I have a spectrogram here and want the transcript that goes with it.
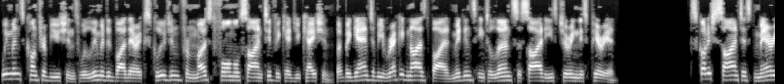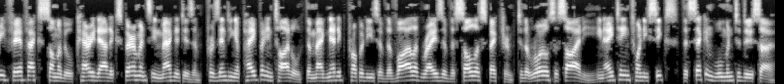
Women's contributions were limited by their exclusion from most formal scientific education, but began to be recognized by admittance into learned societies during this period. Scottish scientist Mary Fairfax Somerville carried out experiments in magnetism, presenting a paper entitled The Magnetic Properties of the Violet Rays of the Solar Spectrum to the Royal Society in 1826, the second woman to do so.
